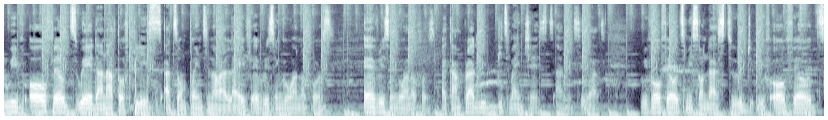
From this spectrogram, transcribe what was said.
we've all felt weird and out of place at some point in our life. Every single one of us. Every single one of us. I can proudly beat my chest and say that we've all felt misunderstood. We've all felt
